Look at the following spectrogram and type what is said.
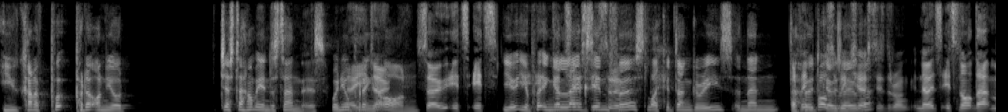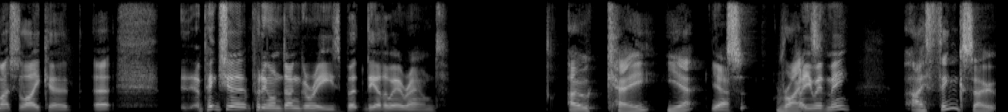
you kind of put put it on your just to help me understand this. When you're No, you putting it on, So it's it's you, you're putting your legs in sort of- first, like a dungarees, and then the I think hood goes possibly over. chest is the wrong. No, it's it's not that much like a, a a picture putting on dungarees, but the other way around. Okay. Yeah. Yeah. S- right. Are you with me? I think so.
